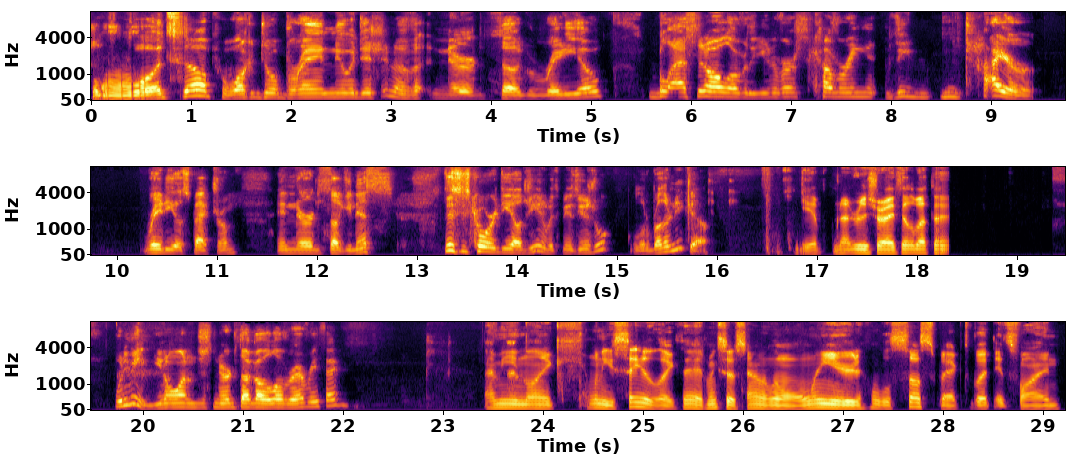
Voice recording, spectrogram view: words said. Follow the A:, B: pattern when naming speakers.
A: What's up? Welcome to a brand new edition of Nerd Thug Radio, blasted all over the universe, covering the entire radio spectrum in nerd thugginess. This is Corey DLG, and with me as usual, little brother Nico.
B: Yep, not really sure how I feel about that.
A: What do you mean? You don't want to just nerd thug all over everything?
B: I mean, like when you say it like that, it makes it sound a little weird, a little suspect, but it's fine.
